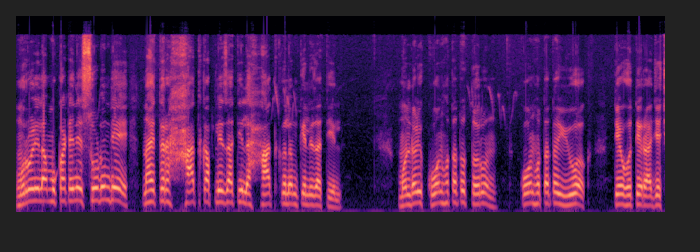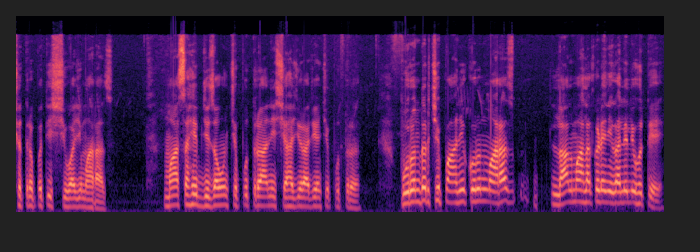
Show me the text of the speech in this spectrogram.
मुरळीला मुकाट्याने सोडून दे नाहीतर हात कापले जातील हात कलम केले जातील. मंडळी कोण होता तो तरुण? कोण होता तो युवक? ते होते राजे छत्रपती शिवाजी महाराज. मासाहेब जिजाऊंचे पुत्र आणि शहाजीराजे यांचे पुत्र. पुरंदरची पाहणी करून महाराज लाल महालाकडे निघालेले होते.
